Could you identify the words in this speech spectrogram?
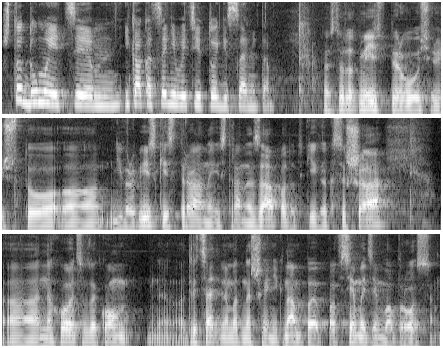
Что думаете и как оцениваете итоги саммита? Стоит отметить в первую очередь, что европейские страны и страны Запада, такие как США, находятся в таком э, отрицательном отношении к нам по, по всем этим вопросам.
